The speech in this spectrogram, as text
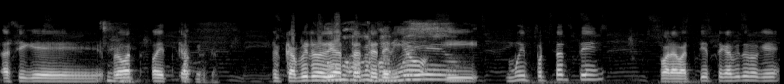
Así que, Sí. pero, oye, el, cap- el capítulo de día está entretenido y muy importante para partir este capítulo que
